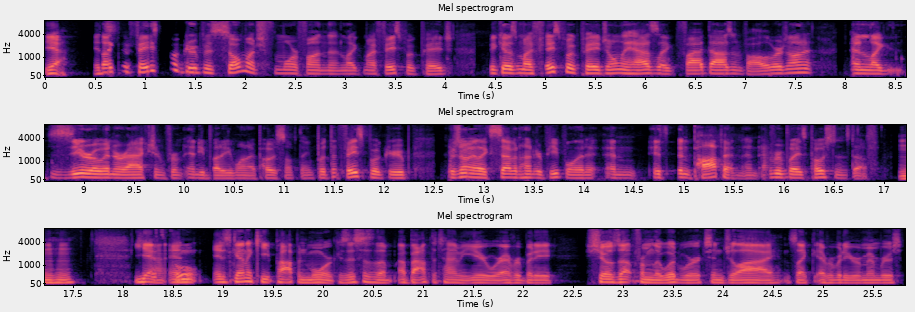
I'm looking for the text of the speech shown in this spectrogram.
yeah. It's like the Facebook group is so much more fun than like my Facebook page because my Facebook page only has like 5,000 followers on it and like zero interaction from anybody when I post something. But the Facebook group, there's only like 700 people in it and it's been popping and everybody's posting stuff. Mm-hmm. Yeah, It's and it's gonna keep popping more because this is the about the time of year where everybody shows up from the woodworks in July. It's like everybody remembers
